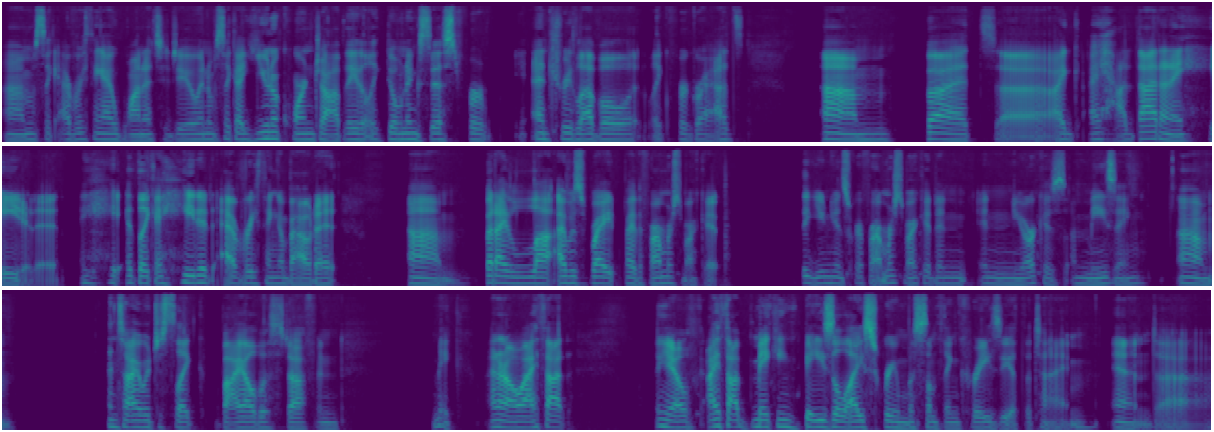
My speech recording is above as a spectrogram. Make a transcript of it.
Um, it was like everything I wanted to do, and it was like a unicorn job. They like don't exist for entry level, like for grads. Um, but uh, I I had that, and I hated it. I hate like I hated everything about it. Um, but I love. I was right by the farmers market. The Union Square Farmers Market in in New York is amazing. Um, and so I would just like buy all this stuff and make. I don't know. I thought, you know, I thought making basil ice cream was something crazy at the time, and uh,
